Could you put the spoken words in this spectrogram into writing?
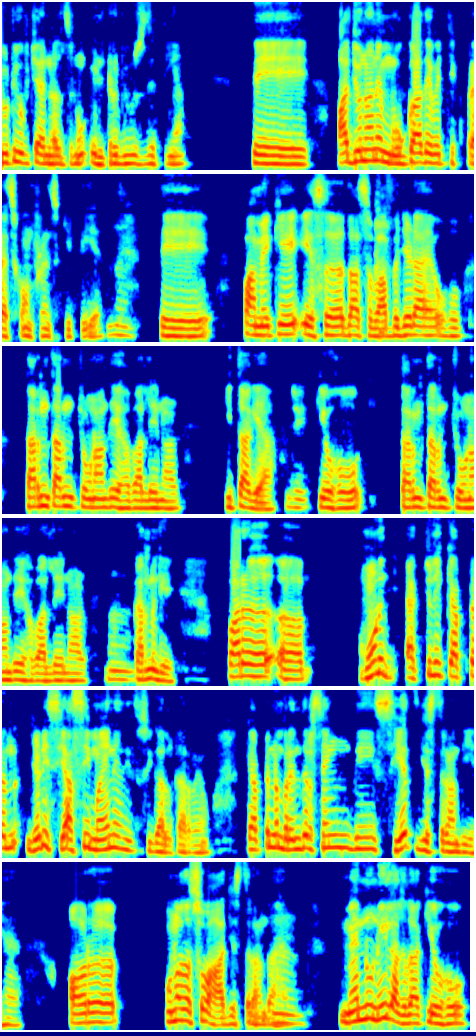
YouTube ਚੈਨਲਸ ਨੂੰ ਇੰਟਰਵਿਊਜ਼ ਦਿੱਤੀਆਂ। ਤੇ ਅੱਜ ਉਹਨਾਂ ਨੇ ਮੋਗਾ ਦੇ ਵਿੱਚ ਇੱਕ ਪ੍ਰੈਸ ਕਾਨਫਰੰਸ ਕੀਤੀ ਹੂੰ। ਤੇ ਭਾਵੇਂ ਕਿ ਇਸ ਦਾ ਸਬਬ ਜਿਹੜਾ ਹੈ ਉਹ ਤਰਨ ਤਾਰਨ ਚੋਣਾਂ ਦੇ ਹਵਾਲੇ ਨਾਲ ਕੀਤਾ ਗਿਆ ਕਿ ਉਹ ਤਰਨ ਤਾਰਨ ਚੋਣਾਂ ਦੇ ਹਵਾਲੇ ਨਾਲ ਕਰਨਗੇ। ਪਰ ਹੁਣ ਐਕਚੁਅਲੀ ਕੈਪਟਨ ਜਿਹੜੀ ਸਿਆਸੀ ਮਾਇਨੇ ਦੀ ਤੁਸੀਂ ਗੱਲ ਕਰ ਰਹੇ ਹੋ ਕੈਪਟਨ ਅਮਰਿੰਦਰ ਸਿੰਘ ਦੀ ਸਿਹਤ ਜਿਸ ਤਰ੍ਹਾਂ ਦੀ ਹੈ ਔਰ ਉਹਨਾਂ ਦਾ ਸੁਭਾਅ ਜਿਸ ਤਰ੍ਹਾਂ ਦਾ ਹੈ ਮੈਨੂੰ ਨਹੀਂ ਲੱਗਦਾ ਕਿ ਉਹ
